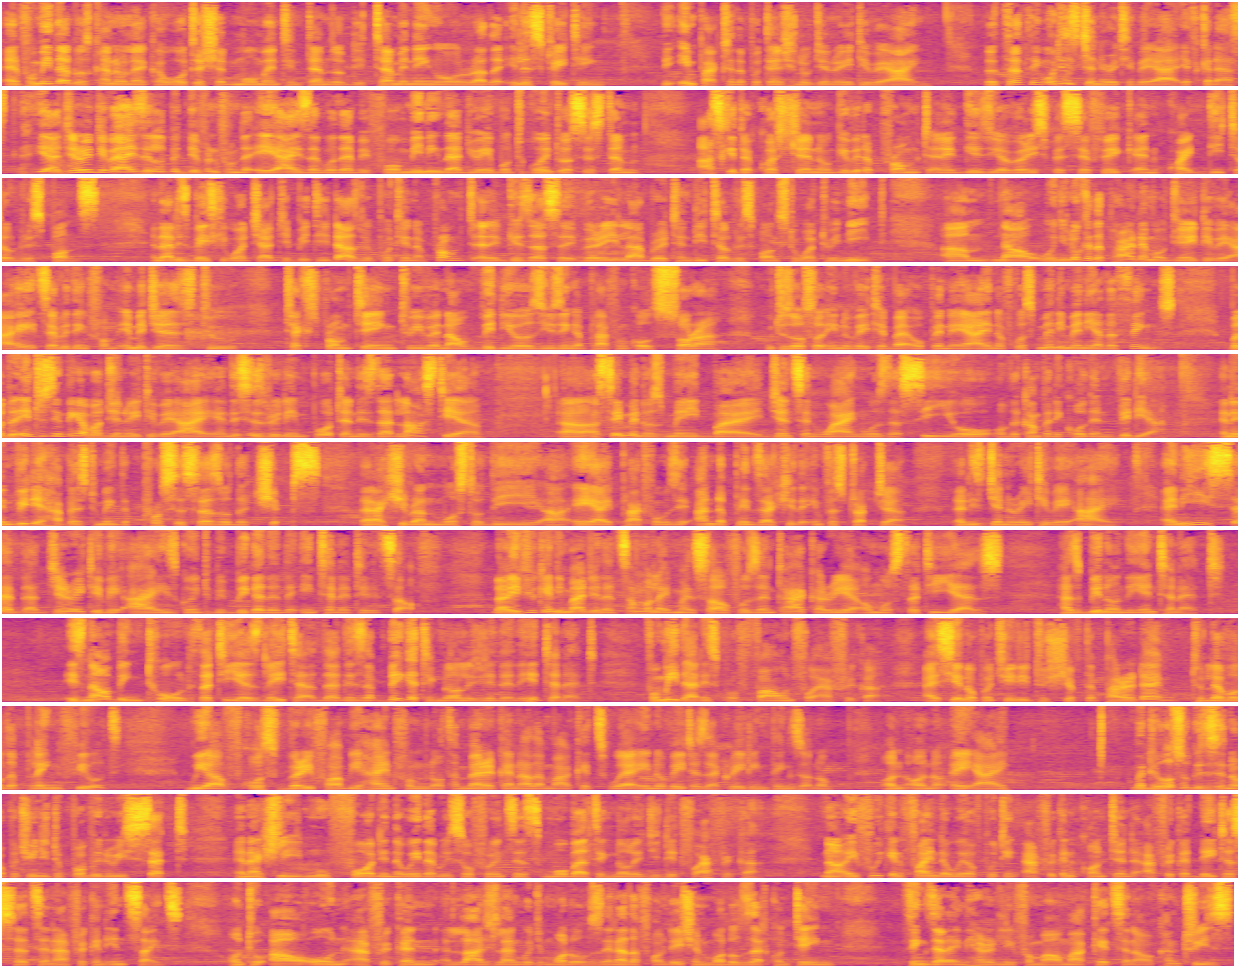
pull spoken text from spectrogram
And for me, that was kind of like a watershed moment in terms of determining or rather illustrating the impact and the potential of generative AI. The third thing. What is generative AI, if I could ask? Yeah, generative AI is a little bit different from the AIs that were there before, meaning that you're able to go into a system, ask it a question, or give it a prompt, and it gives you a very specific and quite detailed response. And that is basically what ChatGPT does. We put in a prompt, and it gives us a very elaborate and detailed response to what we need. Um, now, when you look at the paradigm of generative AI, it's everything from images to text prompting to even now videos using a platform called Sora, which is also innovated by OpenAI, and of course, many, many other things. But the interesting thing about generative AI, and this is really important, is that last year, uh, a statement was made by Jensen Huang, who was the CEO of the company called NVIDIA. And NVIDIA happens to make the processors or the chips that actually run most of the uh, AI platforms. It underpins actually the infrastructure that is generative AI. And he said that generative AI is going to be bigger than the internet in itself. Now, if you can imagine that someone like myself, whose entire career, almost 30 years, has been on the internet, is now being told 30 years later that there's a bigger technology than the internet, for me, that is profound for Africa. I see an opportunity to shift the paradigm, to level the playing field. We are, of course, very far behind from North America and other markets where innovators are creating things on, on, on AI but it also gives us an opportunity to probably reset and actually move forward in the way that we saw, for instance, mobile technology did for Africa. Now, if we can find a way of putting African content, African data sets, and African insights onto our own African large language models and other foundation models that contain things that are inherently from our markets and our countries,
